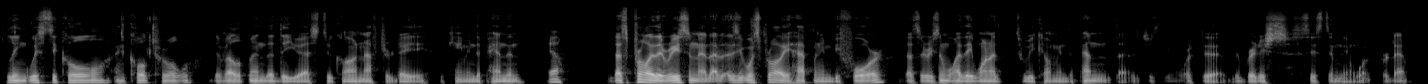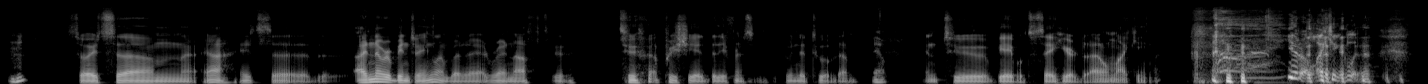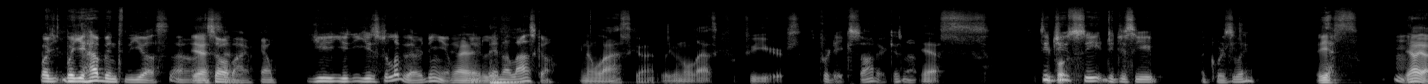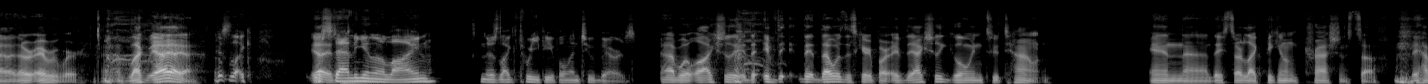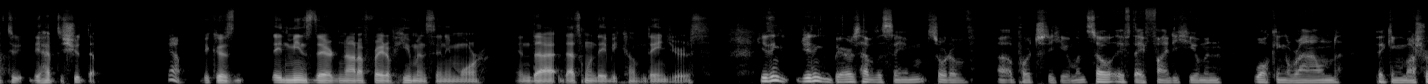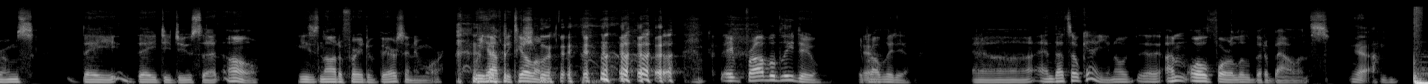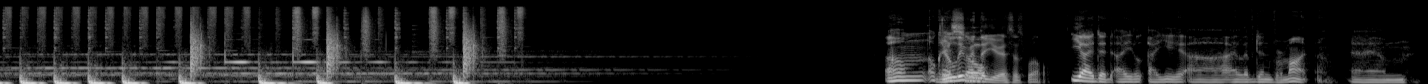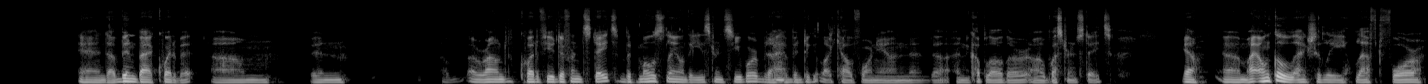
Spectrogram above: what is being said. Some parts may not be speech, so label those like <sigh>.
linguistical and cultural development that the U.S. took on after they became independent. That's probably the reason, and that- it was probably happening before. That's the reason why they wanted to become independent. That it just didn't work. The the British system didn't work for them. Mhm. So it's um yeah, it's uh, I've never been to England, but I read enough to <laughs> to appreciate the differences between the two of them. Yeah. and to be able to say here that I don't like England. <laughs> you don't like England, <laughs> but but you have been to the U.S. Uh, Yes, so have I. Yeah, you, you used to live there, didn't you? Yeah, I in, in Alaska. In Alaska. I live in Alaska for two years. It's pretty exotic, isn't it? Yes. So Did people- you see? Did you see a grizzly? Yes. Hmm. Yeah, yeah, they're everywhere. Black. Yeah, yeah, yeah. <laughs> It's like you're it's- standing in a line, and there's like three people and two bears. Uh, well, actually, if they, th- that was the scary part, if they actually go into town and uh, they start like picking on trash and stuff, they <laughs> have to they have to shoot them. Yeah. because it means they're not afraid of humans anymore, and that that's when they become dangerous. Do you think? Do you think bears have the same sort of uh, approach to humans? So if they find a human walking around picking mushrooms, they they deduce that oh, he's not afraid of bears anymore. We have to <laughs> kill him. <laughs> they probably do. They Yeah. probably do. Uh, and that's okay. You know, uh, I'm all for a little bit of balance. yeah, Um, okay, you live in the U.S. as well. Yeah, I did. I I uh, I lived in Vermont, um, and I've been back quite a bit. Um, been around quite a few different states, but mostly on the eastern seaboard. But I Mm. have been to like California and and, uh, and a couple of other uh, western states. Yeah, uh, my uncle actually left for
